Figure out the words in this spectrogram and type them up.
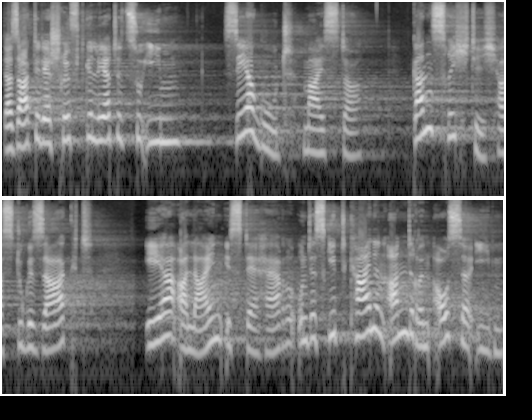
Da sagte der Schriftgelehrte zu ihm, Sehr gut, Meister, ganz richtig hast du gesagt, er allein ist der Herr und es gibt keinen anderen außer ihm.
